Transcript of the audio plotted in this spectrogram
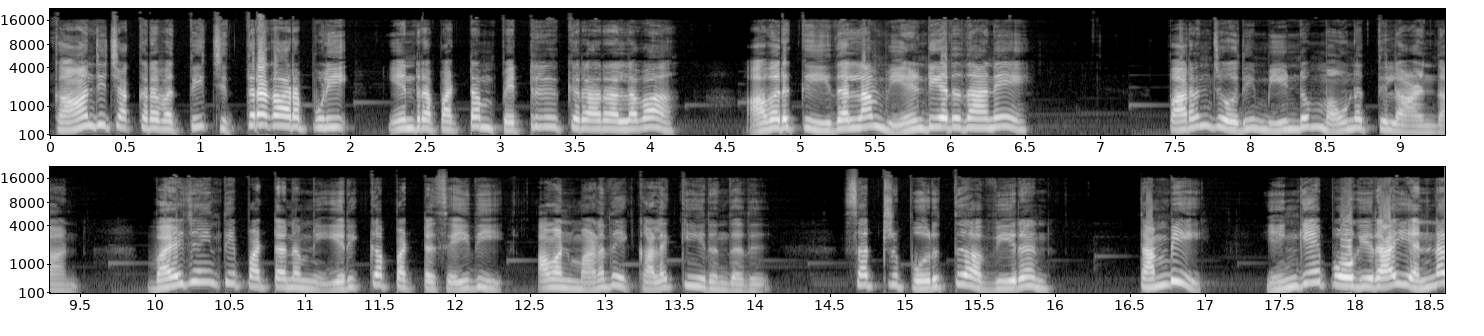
காஞ்சி சக்கரவர்த்தி சித்திரகார புலி என்ற பட்டம் பெற்றிருக்கிறார் அல்லவா அவருக்கு இதெல்லாம் வேண்டியதுதானே? பரஞ்சோதி மீண்டும் மௌனத்தில் ஆழ்ந்தான். வைஜெயந்தி பட்டணம் எரிக்கப்பட்ட செய்தி அவன் மனதை கலக்கியிருந்தது. சற்று பொறுத்து அவ்வீரன் தம்பி எங்கே போகிறாய்? என்ன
